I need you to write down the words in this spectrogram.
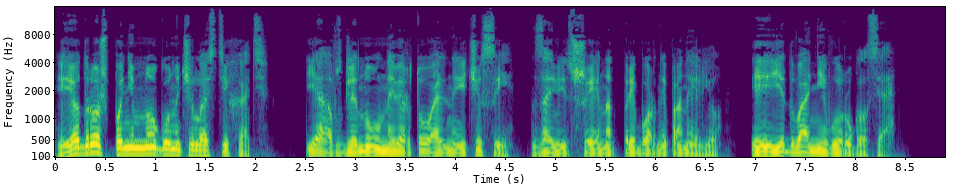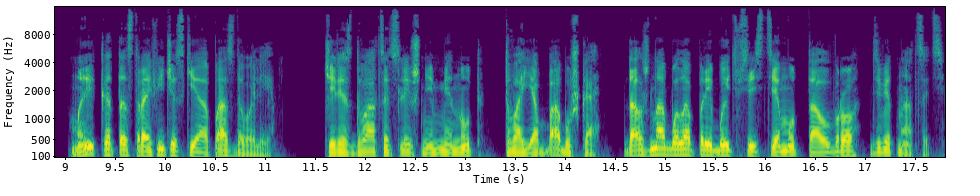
Ее дрожь понемногу начала стихать. Я взглянул на виртуальные часы, зависшие над приборной панелью, и едва не выругался. Мы катастрофически опаздывали. Через двадцать с лишним минут твоя бабушка должна была прибыть в систему Талвро-19.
